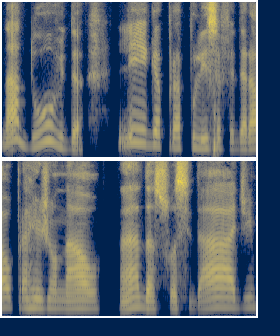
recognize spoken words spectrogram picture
Na dúvida, liga para a Polícia Federal, para a regional né, da sua cidade,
